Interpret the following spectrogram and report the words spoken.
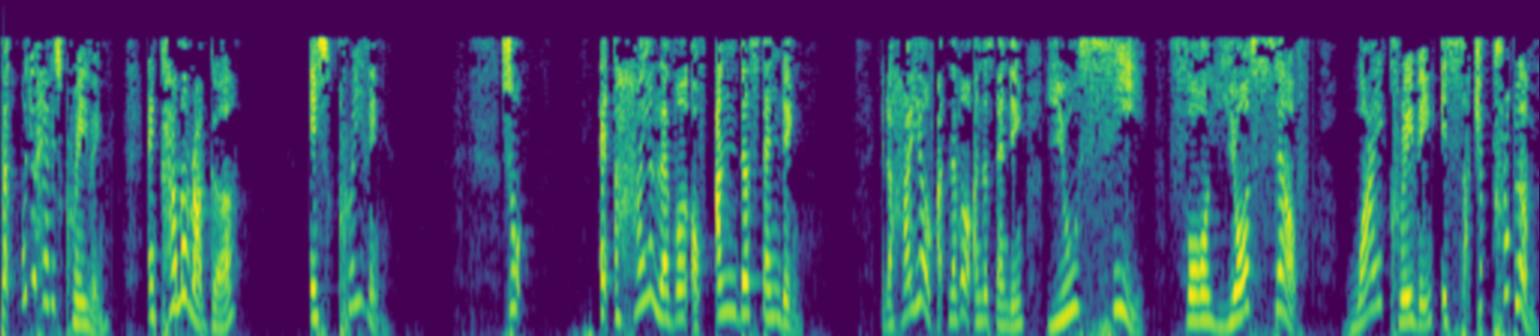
But what you have is craving. And kamaraga is craving. So at a higher level of understanding, at a higher of, uh, level of understanding, you see for yourself why craving is such a problem.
